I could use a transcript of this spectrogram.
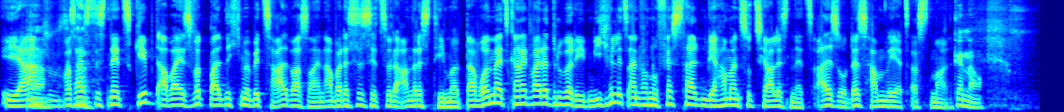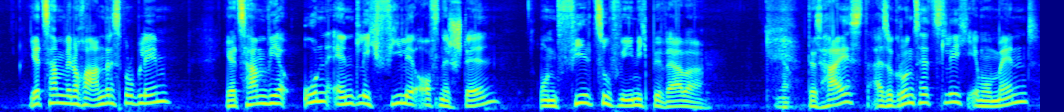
Ja, Ja. was heißt das Netz gibt, aber es wird bald nicht mehr bezahlbar sein. Aber das ist jetzt wieder ein anderes Thema. Da wollen wir jetzt gar nicht weiter drüber reden. Ich will jetzt einfach nur festhalten, wir haben ein soziales Netz. Also, das haben wir jetzt erstmal. Genau. Jetzt haben wir noch ein anderes Problem. Jetzt haben wir unendlich viele offene Stellen und viel zu wenig Bewerber. Ja. Das heißt, also grundsätzlich im Moment,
